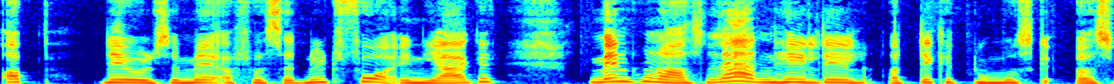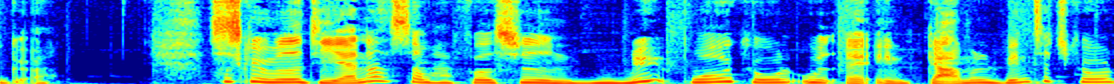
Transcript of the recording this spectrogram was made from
oplevelse med at få sat nyt for en jakke, men hun har også lært en hel del, og det kan du måske også gøre. Så skal vi møde Diana, som har fået syet en ny brudekjole ud af en gammel vintagekjole.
